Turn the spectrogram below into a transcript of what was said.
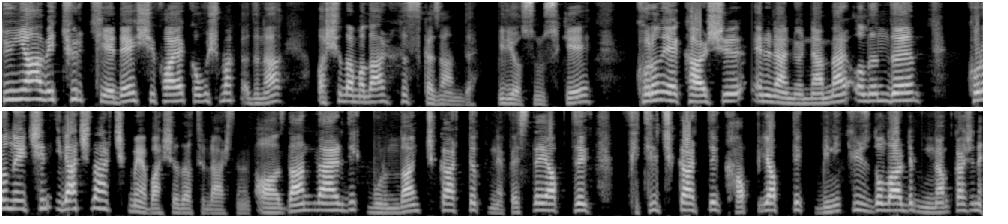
dünya ve Türkiye'de şifaya kavuşmak adına aşılamalar hız kazandı. Biliyorsunuz ki koronaya karşı en önemli önlemler alındı. Korona için ilaçlar çıkmaya başladı hatırlarsanız. Ağızdan verdik, burundan çıkarttık, nefeste yaptık, fitil çıkarttık, hap yaptık, 1200 dolarda bilmem kaç tane.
